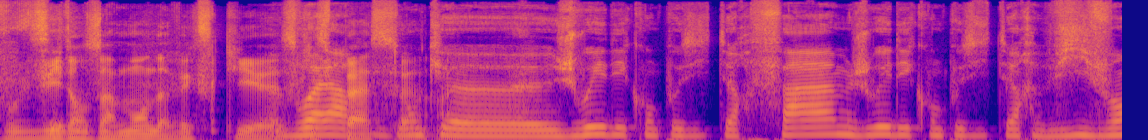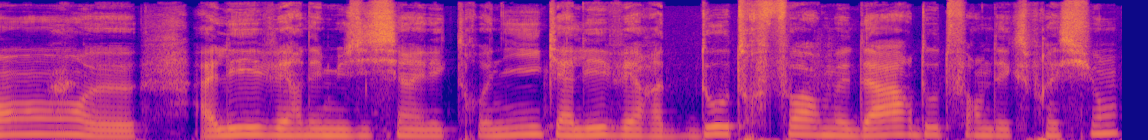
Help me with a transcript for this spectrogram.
vous vivez dans un monde avec ce qui, ce voilà, qui se passe. Donc, euh, jouer des compositeurs femmes, jouer des compositeurs vivants, euh, aller vers des musiciens électroniques, aller vers d'autres formes d'art, d'autres formes d'expression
